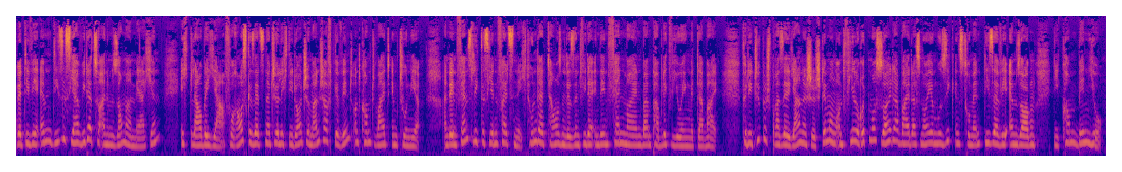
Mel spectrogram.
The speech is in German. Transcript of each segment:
Wird die WM dieses Jahr wieder zu einem Sommermärchen? Ich glaube ja, vorausgesetzt natürlich, die deutsche Mannschaft gewinnt und kommt weit im Turnier. An den Fans liegt es jedenfalls nicht. Hunderttausende sind wieder in den Fanmeilen beim Public Viewing mit dabei. Für die typisch brasilianische Stimmung und viel Rhythmus soll dabei das neue Musikinstrument dieser WM sorgen, die Combinho.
